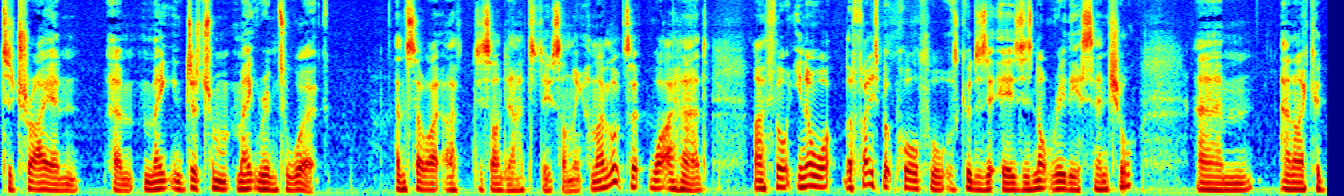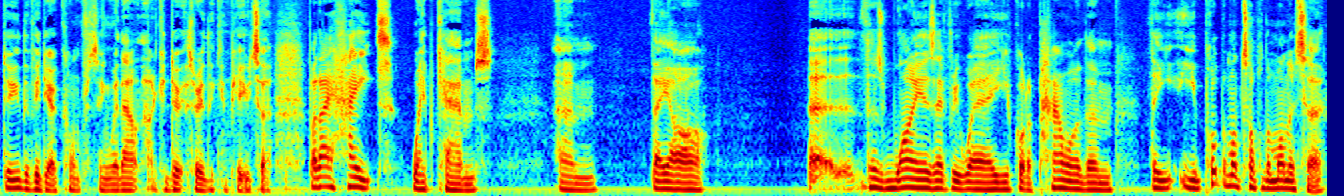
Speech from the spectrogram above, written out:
to try and um, make just to make room to work. And so I, I decided I had to do something. And I looked at what I had. I thought, you know what, the Facebook portal, as good as it is, is not really essential. Um, and I could do the video conferencing without that. I could do it through the computer. But I hate webcams. Um, they are uh, there's wires everywhere. You've got to power them. They you put them on top of the monitor,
